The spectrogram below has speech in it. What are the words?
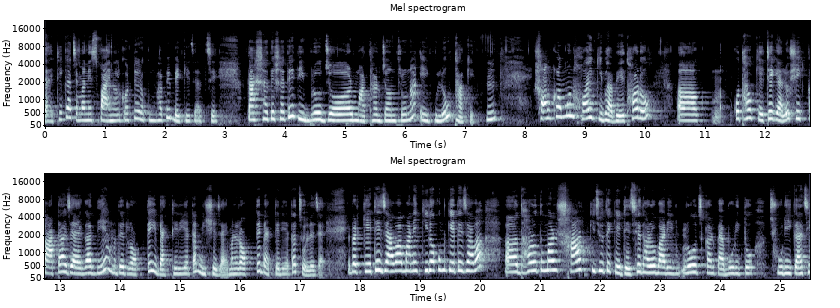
যায়, ঠিক আছে? মানে স্পাইনাল কর্ডটা এরকমভাবে বেঁকে যাচ্ছে। তার সাথে সাথে তীব্র জ্বর, মাথার যন্ত্রণা, এইগুলোও থাকে। হুম। সংক্রমণ হয় কীভাবে? ধরো কোথাও কেটে গেল, সেই কাটা জায়গা দিয়ে আমাদের রক্তে এই ব্যাকটেরিয়াটা মিশে যায় মানে রক্তে ব্যাকটেরিয়াটা চলে যায়। এবার কেটে যাওয়া মানে কীরকম কেটে যাওয়া? ধরো তোমার শার্প কিছুতে কেটেছে, ধরো বাড়ির রোজকার, ব্যবহৃত ছুরি, কাঁচি,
